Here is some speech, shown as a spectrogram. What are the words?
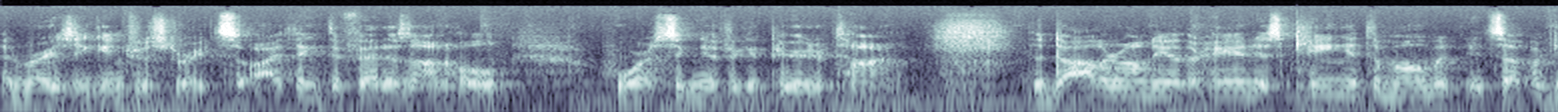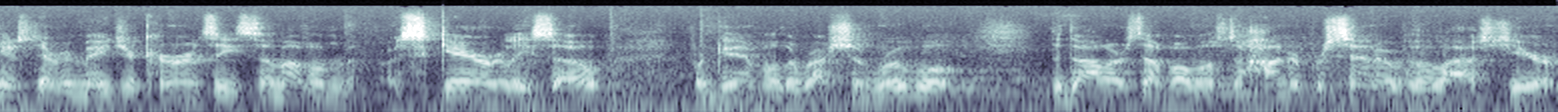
and raising interest rates. So I think the Fed is on hold for a significant period of time. The dollar, on the other hand, is king at the moment. It's up against every major currency, some of them scarily so. For example, the Russian ruble, the dollar is up almost 100% over the last year.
